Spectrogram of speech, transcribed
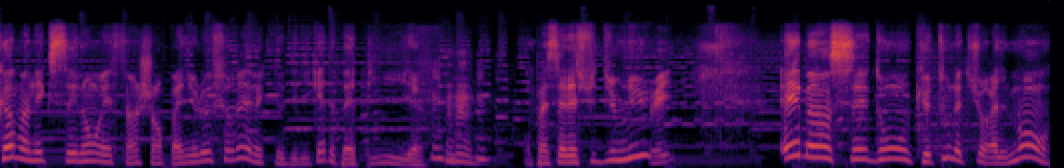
comme un excellent et fin champagne le ferait avec nos délicates papilles. On passe à la suite du menu? Oui. Eh ben, c'est donc tout naturellement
